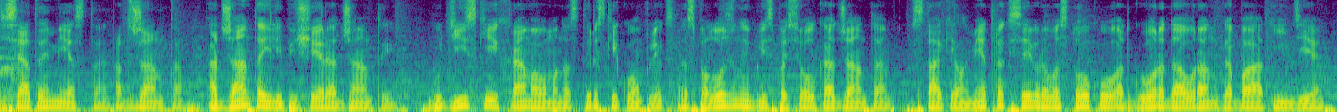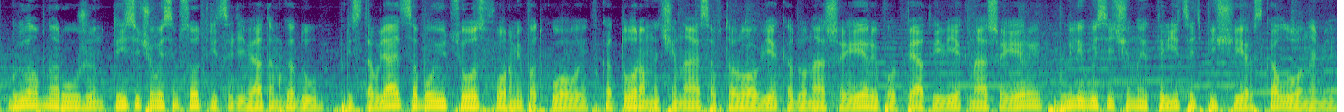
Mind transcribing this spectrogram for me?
Десятое место. Аджанта. Аджанта или пещера Аджанты буддийский храмово-монастырский комплекс, расположенный близ поселка Аджанта, 100 километрах северо-востоку от города Аурангабад, Индия, был обнаружен в 1839 году. Представляет собой утес в форме подковы, в котором, начиная со 2 века до нашей эры по 5 век нашей эры, были высечены 30 пещер с колоннами,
